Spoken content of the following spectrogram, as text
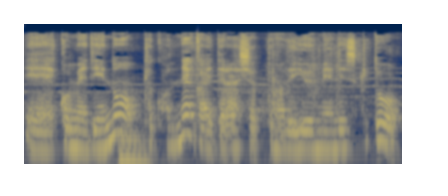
えーコメディの脚本ね、書いてらっしゃったので有名ですけど、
